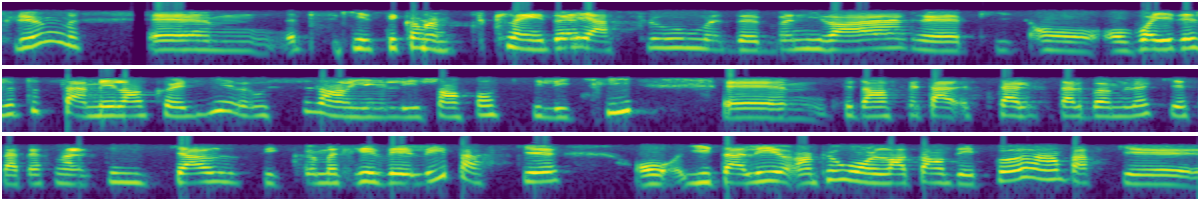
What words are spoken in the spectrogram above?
Plume. Euh, c'est comme un petit clin d'œil à Flume de Bon Hiver. Euh, puis on, on voyait déjà toute sa mélancolie aussi dans les, les chansons qu'il écrit. Euh, c'est dans cet, al- cet al- cet album-là que sa personnalité musicale s'est comme révélée parce que on, il est allé un peu où on l'entendait pas, hein, parce que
